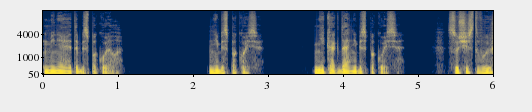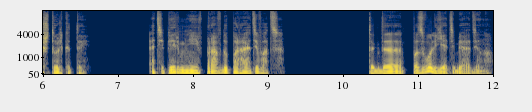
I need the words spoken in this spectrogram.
меня это беспокоило. Не беспокойся. Никогда не беспокойся. Существуешь только ты. А теперь мне и вправду пора одеваться. Тогда позволь я тебя одену.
